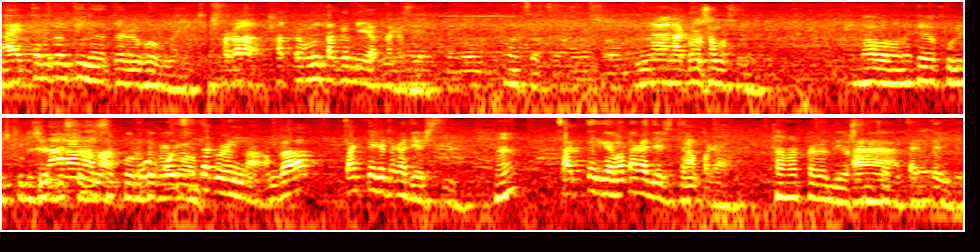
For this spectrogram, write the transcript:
নাইট থাকবেন তিন হাজার টাকা রুম নাই। সকাল সাতটা পর্যন্ত থাকবে আপনার কাছে। আচ্ছা আচ্ছা। না না কোনো সমস্যা নেই। না আবার অনেকে পুলিশ পুলিশের না না না না করে চিন্তা করেন না। আমরা চার তারিখে টাকা দিয়ে এসছি হ্যাঁ? চার তারিখে আমার টাকা দিয়ে এসছি থানার টাকা। থানার টাকা দিয়ে আসছেন হ্যাঁ চার তারিখে।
